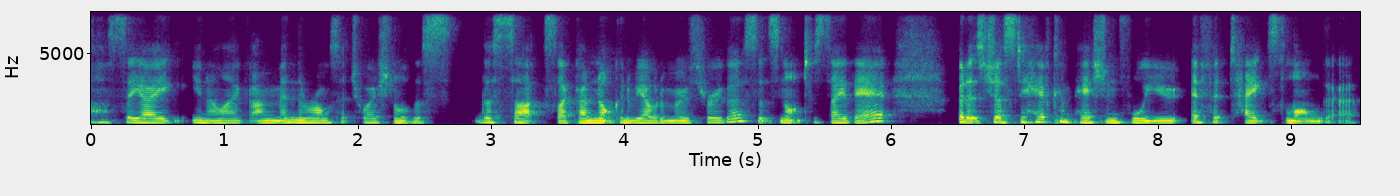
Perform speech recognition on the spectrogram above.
oh, see, I, you know, like I'm in the wrong situation or this, this sucks. Like I'm not going to be able to move through this. It's not to say that, but it's just to have compassion for you if it takes longer.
